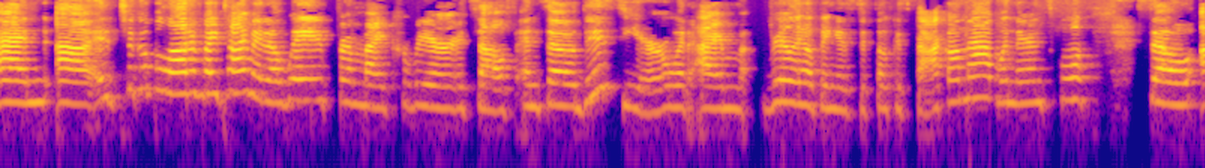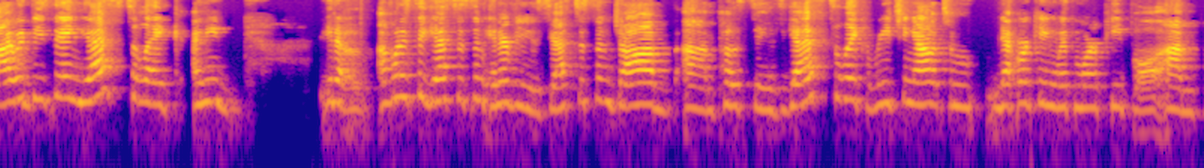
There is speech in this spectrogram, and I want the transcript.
And uh, it took up a lot of my time and away from my career itself. And so this year what i'm really hoping is to focus back on that when they're in school. So i would be saying yes to like i need you know i want to say yes to some interviews yes to some job um, postings yes to like reaching out to networking with more people. Um,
